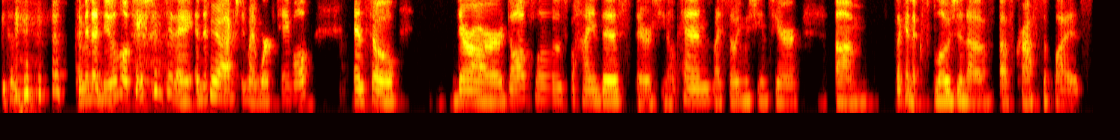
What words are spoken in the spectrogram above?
because I'm in a new location today, and this yeah. is actually my work table. And so there are doll clothes behind this. There's you know pens, my sewing machines here. Um, it's like an explosion of of craft supplies.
